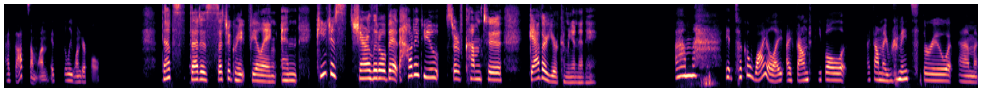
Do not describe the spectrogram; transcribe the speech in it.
I've got someone. It's really wonderful. That's that is such a great feeling. And can you just share a little bit? How did you sort of come to gather your community? Um, it took a while. I, I found people I found my roommates through um,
